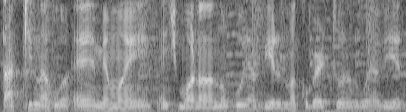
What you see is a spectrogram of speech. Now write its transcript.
tá aqui na rua? É, minha mãe, a gente mora lá no Goiabeira, numa cobertura no Goiabeira.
